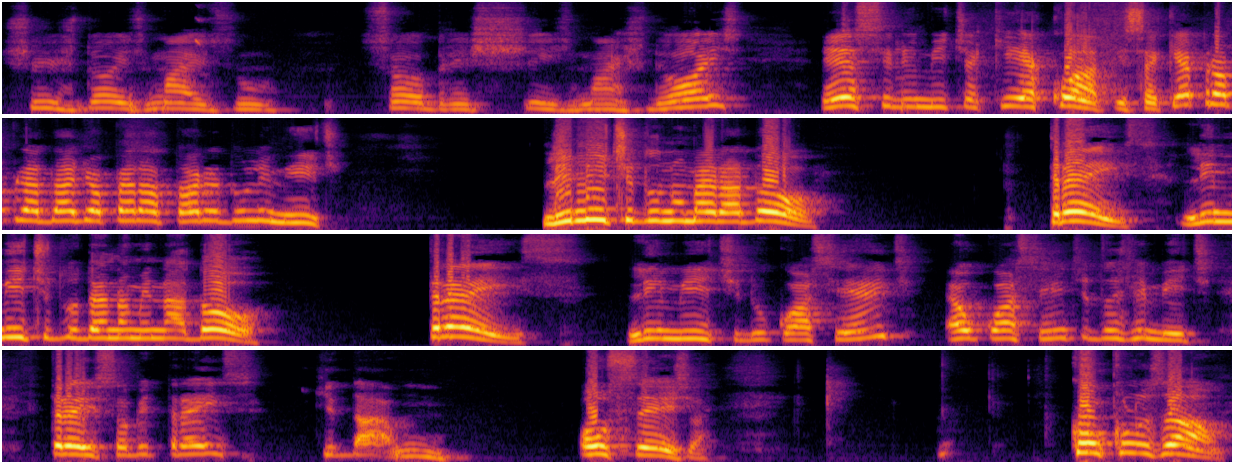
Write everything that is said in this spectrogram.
x2 mais 1 sobre x mais 2. Esse limite aqui é quanto? Isso aqui é propriedade operatória do limite. Limite do numerador, 3. Limite do denominador, 3. Limite do quociente é o quociente dos limites. 3 sobre 3, que dá 1. Ou seja, conclusão,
